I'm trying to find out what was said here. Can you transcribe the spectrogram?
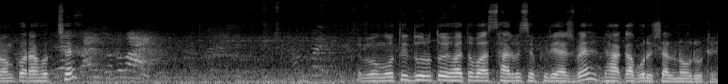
রং করা হচ্ছে। এবং অতি দ্রুতই হয়তো বা সার্ভিসে ফিরে আসবে ঢাকা বরিশাল নৌ রুটে।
